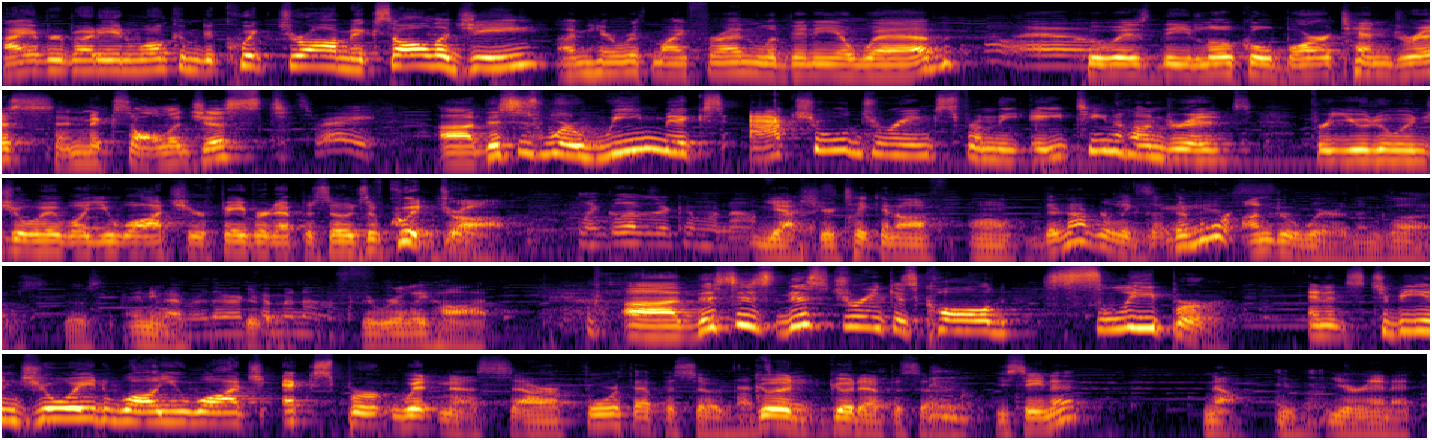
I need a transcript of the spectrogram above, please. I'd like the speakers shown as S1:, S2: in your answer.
S1: Hi, everybody, and welcome to Quick Draw Mixology. I'm here with my friend Lavinia Webb,
S2: Hello.
S1: who is the local bartendress and mixologist.
S2: That's right.
S1: Uh, this is where we mix actual drinks from the 1800s for you to enjoy while you watch your favorite episodes of Quick Draw.
S2: My gloves are coming off.
S1: Yes, you're taking off. Well, they're not really. They're more underwear than gloves. Those anyway.
S2: Whatever, they're coming off.
S1: They're really hot. Uh, this is this drink is called Sleeper, and it's to be enjoyed while you watch Expert Witness, our fourth episode. good,
S2: right.
S1: good episode. You seen it? No, you, you're in it.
